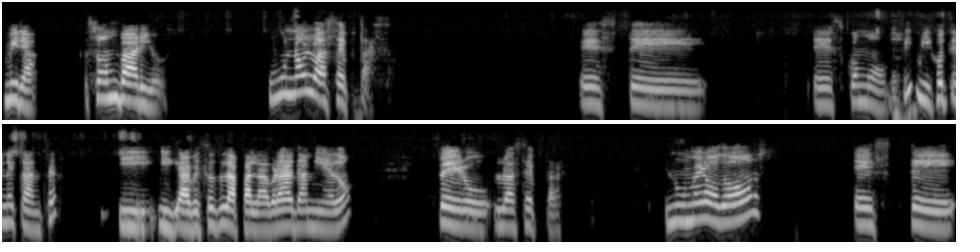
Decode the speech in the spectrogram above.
Mira, son varios. Uno lo aceptas este, es como, sí, mi hijo tiene cáncer y, y a veces la palabra da miedo, pero lo aceptas. Número dos, este,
